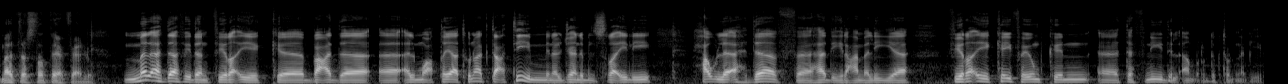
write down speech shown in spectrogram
ما تستطيع فعله. ما الأهداف إذن في رأيك بعد المعطيات؟ هناك تعتيم من الجانب الإسرائيلي حول أهداف هذه العملية في رأيك كيف يمكن تفنيد الأمر دكتور نبيل؟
